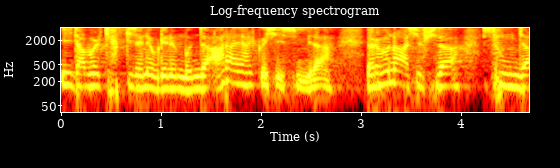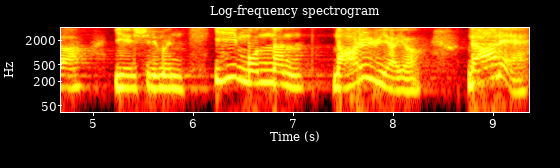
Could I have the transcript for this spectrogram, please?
이 답을 찾기 전에 우리는 먼저 알아야 할 것이 있습니다. 여러분 아십시다. 성자 예수님은 이 못난 나를 위하여 나 안에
